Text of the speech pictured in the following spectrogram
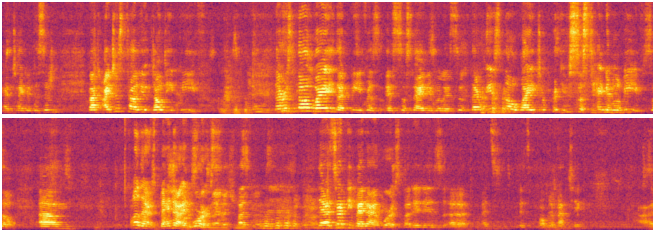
can take a decision. But I just tell you, don't eat beef. There is no way that beef is, is sustainable. It's, there is no way to produce sustainable beef. So, um, well, there's better and worse. But there are certainly better and worse, but it is, uh, it's, it's problematic. Uh,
